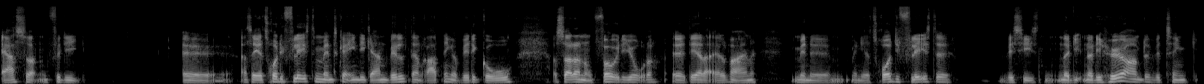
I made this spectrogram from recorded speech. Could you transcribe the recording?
er sådan, fordi Øh, altså jeg tror, de fleste mennesker egentlig gerne vil den retning og vil det gode. Og så er der nogle få idioter, øh, det er der alle vegne. Men, øh, men jeg tror, de fleste vil sige, sådan, når, de, når de hører om det, vil tænke,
